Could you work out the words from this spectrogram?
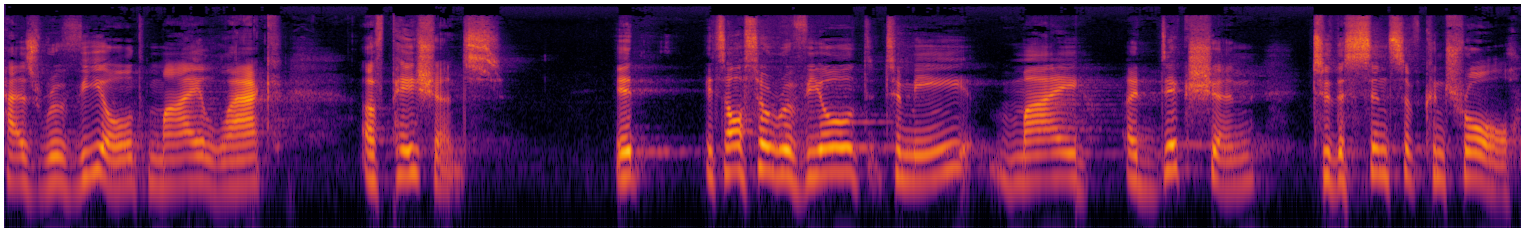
has revealed my lack of patience. It, it's also revealed to me my addiction to the sense of control.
